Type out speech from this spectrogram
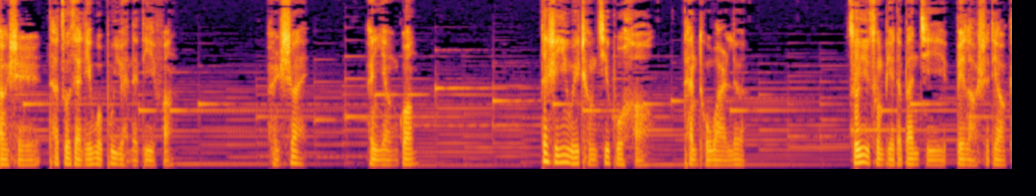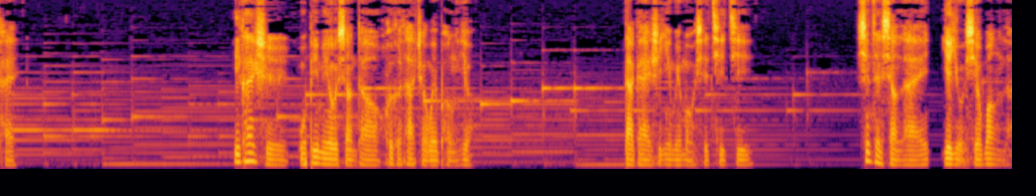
当时他坐在离我不远的地方，很帅，很阳光。但是因为成绩不好，贪图玩乐，所以从别的班级被老师调开。一开始我并没有想到会和他成为朋友，大概是因为某些契机。现在想来也有些忘了。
